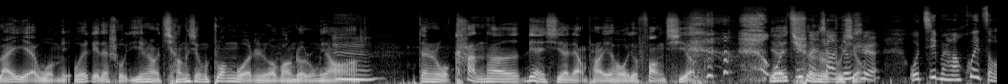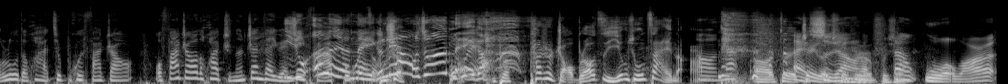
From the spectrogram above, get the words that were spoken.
来也，我们我也给他手机上强行装过这个王者荣耀啊，嗯但是我看他练习了两盘以后，我就放弃了，因我为确基本实不行。上就是我基本上会走路的话就不会发招，我发招的话只能站在原地你就，摁呀，哪个亮了就摁哪个。不是，他是找不着自己英雄在哪儿哦，那啊？对，哎，这个确实不。行但我玩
